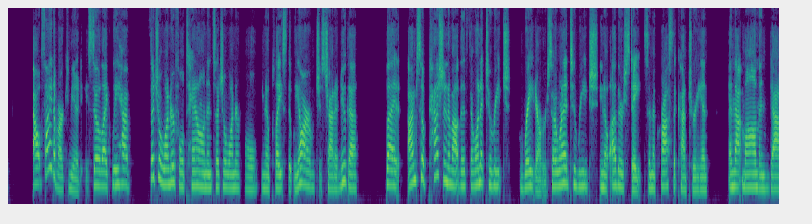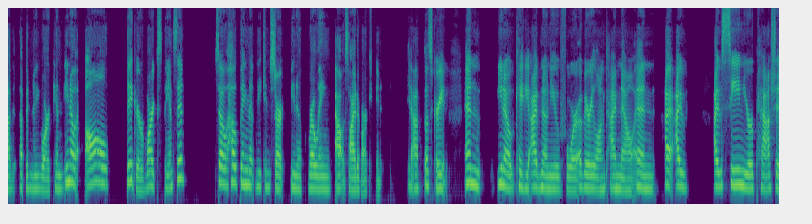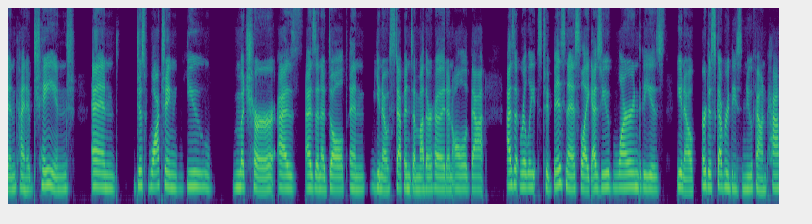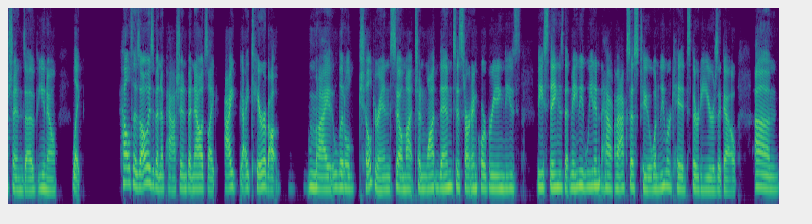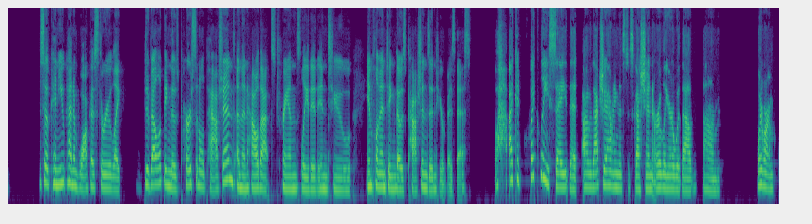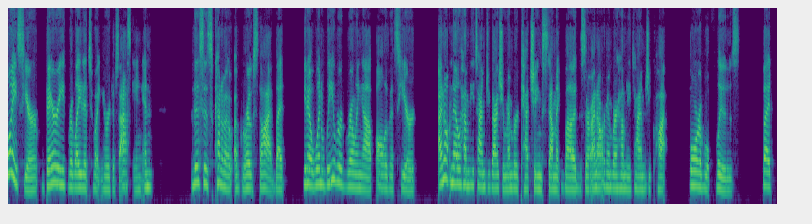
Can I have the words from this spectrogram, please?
outside of our community. So like we have such a wonderful town and such a wonderful, you know, place that we are, which is Chattanooga. But I'm so passionate about this. I want it to reach greater. So I wanted to reach, you know, other states and across the country and and that mom and dad up in New York and, you know, all bigger, more expansive. So hoping that we can start, you know, growing outside of our community. Yeah, that's great. And, you know, Cady, I've known you for a very long time now. And I, I've I've seen your passion kind of change and just watching you mature as as an adult and you know step into motherhood and all of that as it relates to business like as you've learned these you know or discovered these newfound passions of you know like health has always been a passion but now it's like i i care about my little children so much and want them to start incorporating these these things that maybe we didn't have access to when we were kids 30 years ago. Um so can you kind of walk us through like developing those personal passions and then how that's translated into implementing those passions into your business? I could quickly say that I was actually having this discussion earlier with a, uh, um, one of our employees here, very related to what you were just asking. And this is kind of a, a gross thought, but you know, when we were growing up, all of us here, I don't know how many times you guys remember catching stomach bugs, or I don't remember how many times you caught horrible flus, but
